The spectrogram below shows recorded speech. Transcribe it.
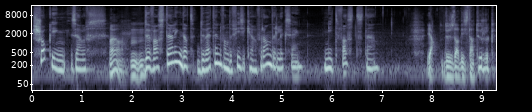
Shocking zelfs. ja, mhm. De vaststelling dat de wetten van de fysica veranderlijk zijn, niet vaststaan. ja, dus dat is natuurlijk,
